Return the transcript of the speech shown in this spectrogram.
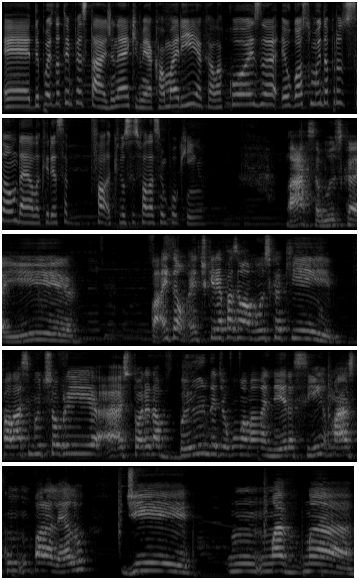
É, depois da tempestade, né? Que vem a calmaria, aquela coisa. Eu gosto muito da produção dela. Queria que vocês falassem um pouquinho. Ah, essa música aí. Então, a gente queria fazer uma música que falasse muito sobre a história da banda de alguma maneira, assim, mas com um paralelo de um- uma, uma.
